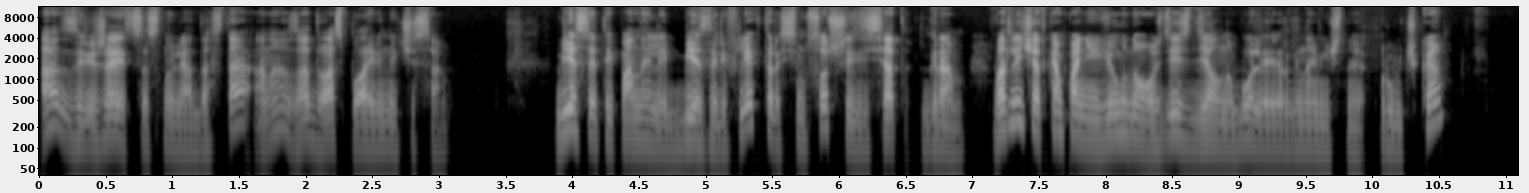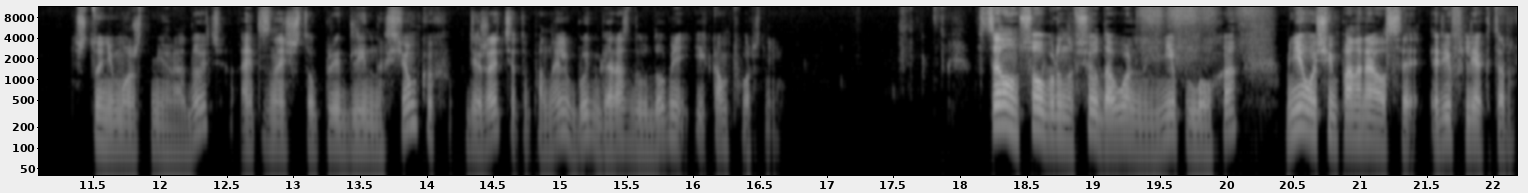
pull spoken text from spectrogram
а заряжается с 0 до 100 она за 2,5 часа. Вес этой панели без рефлектора 760 грамм. В отличие от компании Yungno, здесь сделана более эргономичная ручка что не может не радовать. А это значит, что при длинных съемках держать эту панель будет гораздо удобнее и комфортней. В целом собрано все довольно неплохо. Мне очень понравился рефлектор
